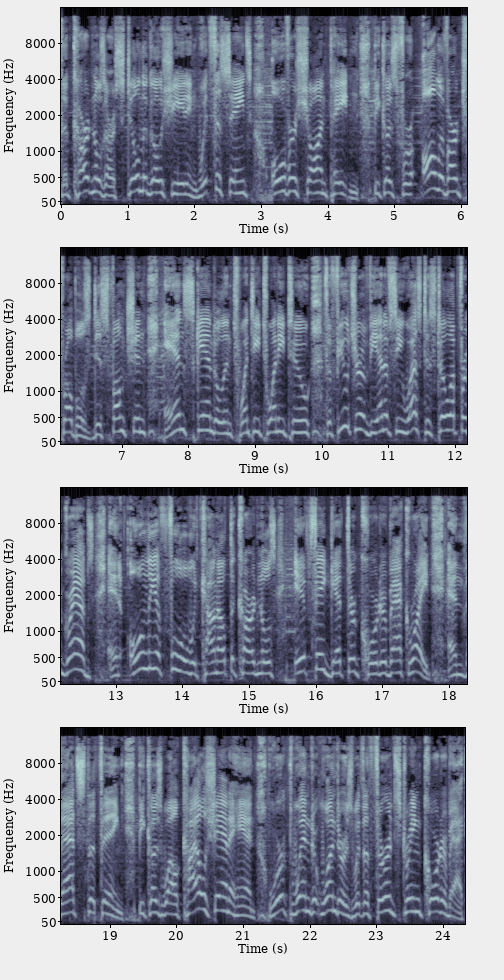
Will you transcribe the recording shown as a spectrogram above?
the Cardinals are still negotiating with the Saints over Sean Payton because for all of our troubles, dysfunction, and scandal in 2022, the future of the NFC West is still up for grabs, and only a fool would count out the Cardinals if they get their quarterback right. And that's the thing, because while Kyle Shanahan worked wonders with a third string quarterback,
